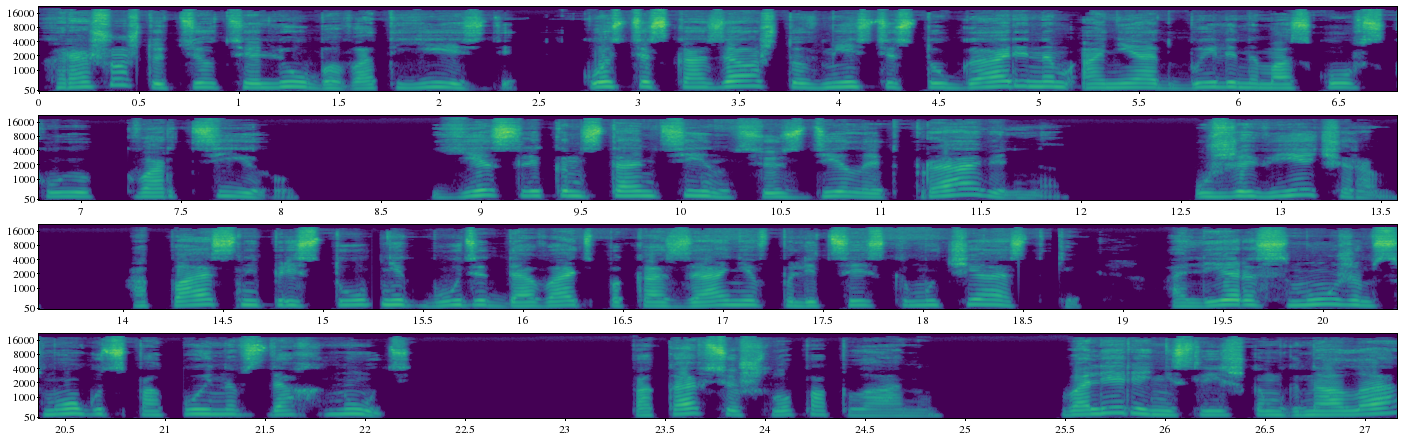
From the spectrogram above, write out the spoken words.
Хорошо, что тетя Люба в отъезде. Костя сказал, что вместе с Тугариным они отбыли на московскую квартиру. Если Константин все сделает правильно, уже вечером Опасный преступник будет давать показания в полицейском участке, а Лера с мужем смогут спокойно вздохнуть. Пока все шло по плану. Валерия не слишком гнала,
